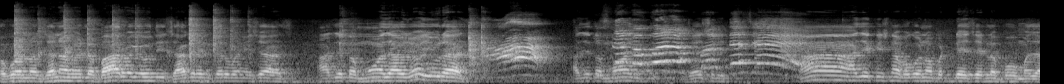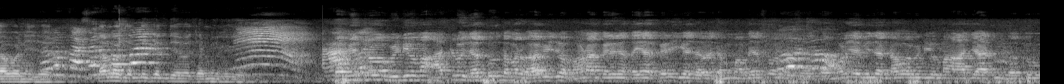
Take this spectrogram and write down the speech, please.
ભગવાનનો જન્મ. એટલે બાર વાગ્યા સુધી જાગરણ કરવાની છે આજ. આજે તો મોજ આવજો યુવરાજ. આજે તો મોજ. જય શ્રી હા આજે કૃષ્ણ ભગવાનનો બર્થડે છે એટલે બહુ મજા આવવાની છે. ચાલો જલ્દી જલ્દી હવે જમી લઈએ. તો મિત્રો, વિડીયોમાં આટલું જ હતું. તમારે ભાભી જો ભણા કરીને તૈયાર કરી ગયા છે. હવે જમવા તો મળીએ બીજા નવા વિડીયોમાં. આજે આટલું જ હતું.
